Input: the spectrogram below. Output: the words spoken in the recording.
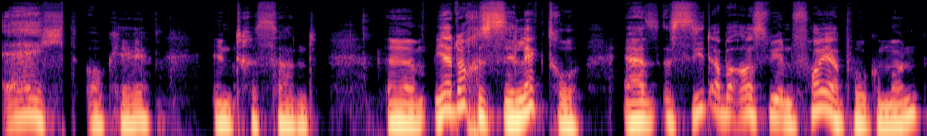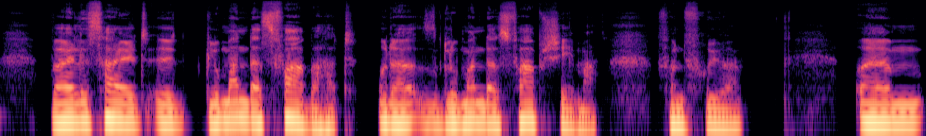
Echt? Okay. Interessant. Ähm, ja, doch, es ist Elektro. Er, es sieht aber aus wie ein Feuer-Pokémon, weil es halt äh, Glumandas Farbe hat. Oder Glumandas Farbschema von früher. Ähm,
